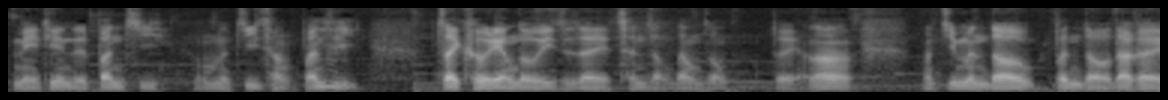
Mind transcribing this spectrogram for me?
每天的班机，我们的机场班机载客量都一直在成长当中。对，那那金门到本岛大概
